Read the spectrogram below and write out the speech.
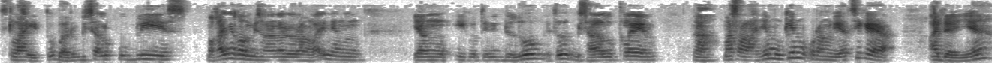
Setelah itu baru bisa lu publish. Makanya kalau misalkan ada orang lain yang yang ikutin ide lu itu bisa lu klaim. Nah masalahnya mungkin orang lihat sih kayak adanya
